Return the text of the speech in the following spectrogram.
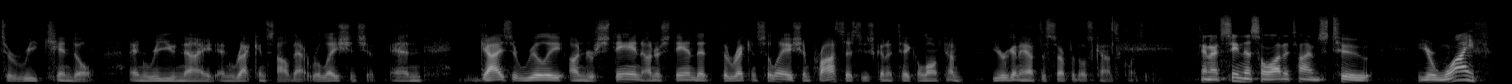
to rekindle and reunite and reconcile that relationship. And guys that really understand understand that the reconciliation process is going to take a long time. You're going to have to suffer those consequences. And I've seen this a lot of times too. Your wife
